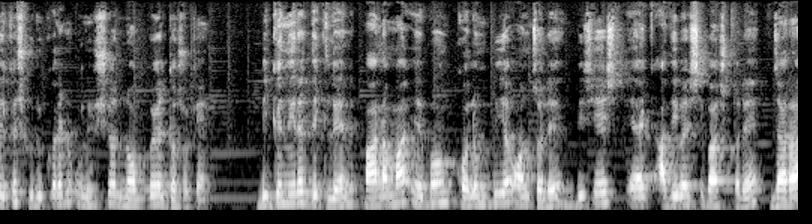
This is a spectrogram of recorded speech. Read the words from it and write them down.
লেখা শুরু করেন উনিশশো নব্বইয়ের দশকে। বিজ্ঞানীরা দেখলেন, পানামা এবং কলম্বিয়া অঞ্চলে বিশেষ এক আদিবাসী বাস করে, যারা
